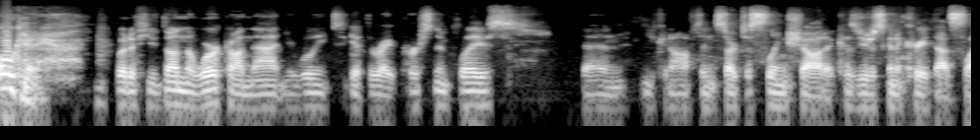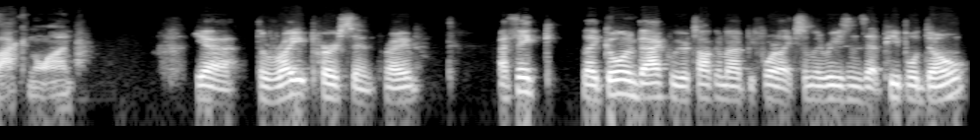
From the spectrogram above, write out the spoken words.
okay, but if you've done the work on that and you're willing to get the right person in place, then you can often start to slingshot it because you're just going to create that slack in the line. Yeah, the right person, right? I think like going back, we were talking about before, like some of the reasons that people don't,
